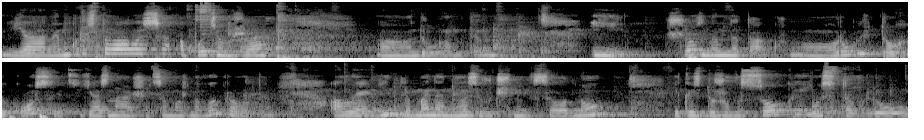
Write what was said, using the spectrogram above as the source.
я ним користувалася, а потім вже е, другим тим. І що з ним не так? Руль трохи косить. Я знаю, що це можна виправити, але він для мене незручний все одно. Якийсь дуже високий. Поставлю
